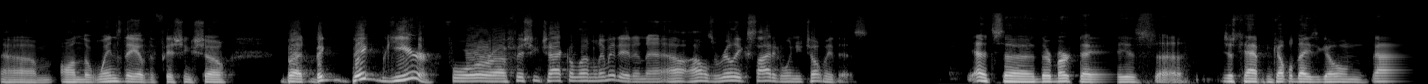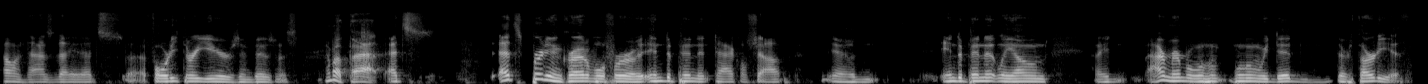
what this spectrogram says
um, on the Wednesday of the fishing show. But big, big year for uh, Fishing Tackle Unlimited, and I, I, was really excited when you told me this. Yeah, it's their birthday is just happened a couple days ago on Valentine's Day. That's 43 years in business. How about that? That's that's pretty incredible for an independent tackle shop. You know, independently owned. I I remember when when we did their thirtieth,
